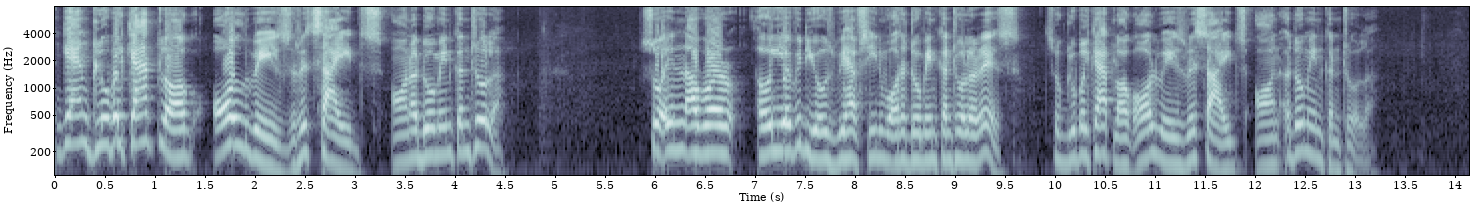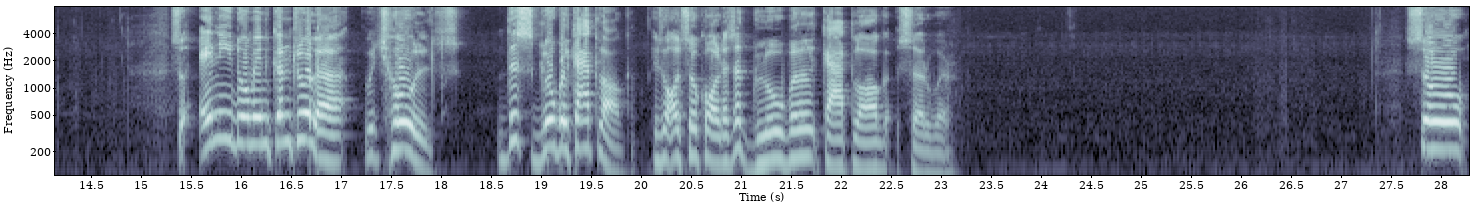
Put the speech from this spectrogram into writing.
Again, global catalog always resides on a domain controller. So in our earlier videos, we have seen what a domain controller is. So global catalog always resides on a domain controller. So any domain controller which holds this global catalog is also called as a global catalog server. So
